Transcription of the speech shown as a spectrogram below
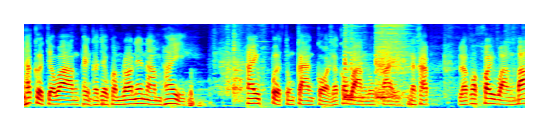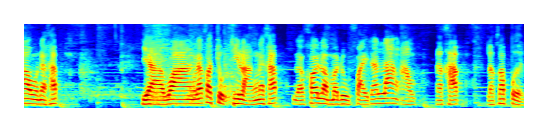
ถ้าเกิดจะวางแผ่นกระจายความร้อนแนะนำให้ให้เปิดตรงกลางก่อนแล้วก็วางลงไปนะครับ แล้วก็ค่อยวางเบ้านะครับ อย่าวางแล้วก็จุดทีหลังนะครับ แล้วค่อยเรามาดูไฟด้านล่างเอานะครับ แล้วก็เปิด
